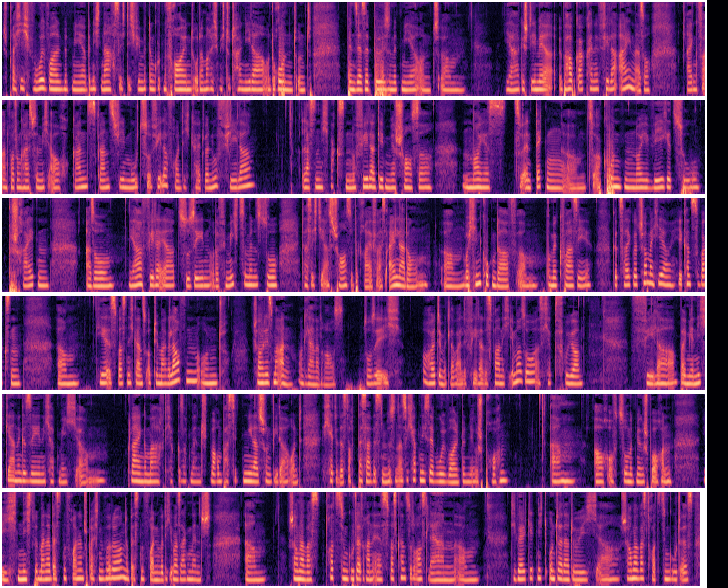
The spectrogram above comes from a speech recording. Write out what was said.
Spreche ich wohlwollend mit mir? Bin ich nachsichtig wie mit einem guten Freund? Oder mache ich mich total nieder und rund und bin sehr, sehr böse mit mir und ähm, ja, gestehe mir überhaupt gar keine Fehler ein. Also Eigenverantwortung heißt für mich auch ganz, ganz viel Mut zur Fehlerfreundlichkeit, weil nur Fehler lassen mich wachsen, nur Fehler geben mir Chance, Neues zu entdecken, ähm, zu erkunden, neue Wege zu beschreiten. Also ja, Fehler eher zu sehen oder für mich zumindest so, dass ich die als Chance begreife, als Einladung, ähm, wo ich hingucken darf, ähm, wo mir quasi gezeigt wird, schau mal hier, hier kannst du wachsen. Ähm, hier ist was nicht ganz optimal gelaufen und schau dir es mal an und lerne draus. So sehe ich heute mittlerweile Fehler. Das war nicht immer so. Also ich habe früher Fehler bei mir nicht gerne gesehen. Ich habe mich ähm, klein gemacht. Ich habe gesagt, Mensch, warum passiert mir das schon wieder? Und ich hätte das doch besser wissen müssen. Also ich habe nicht sehr wohlwollend mit mir gesprochen. Ähm, auch oft so mit mir gesprochen, wie ich nicht mit meiner besten Freundin sprechen würde. Der besten Freundin würde ich immer sagen, Mensch, ähm, schau mal, was trotzdem gut daran ist. Was kannst du daraus lernen? Ähm, die Welt geht nicht unter dadurch. Äh, schau mal, was trotzdem gut ist.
